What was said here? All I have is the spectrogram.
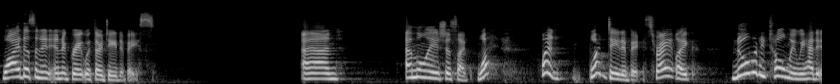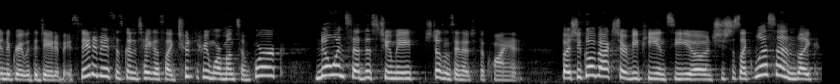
why doesn't it integrate with our database? And Emily is just like, What? What? What database, right? Like, nobody told me we had to integrate with the database. Database is to take us like two to three more months of work. No one said this to me. She doesn't say that to the client. But she go back to her VP and CEO and she's just like, listen, like,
